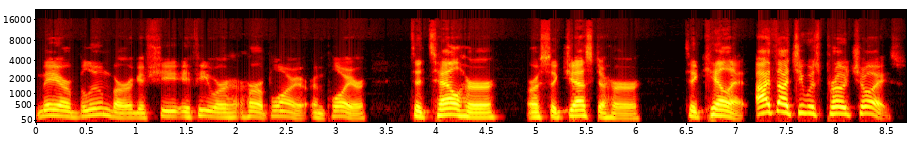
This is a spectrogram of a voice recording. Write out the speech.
Mayor Bloomberg if she if he were her employer employer to tell her or suggest to her to kill it. I thought she was pro-choice.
